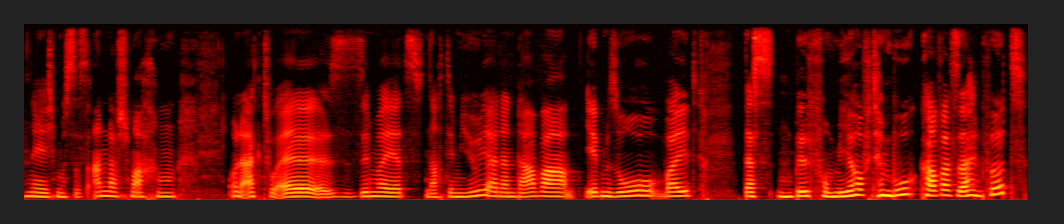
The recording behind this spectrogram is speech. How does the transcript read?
nee, ich muss das anders machen. Und aktuell sind wir jetzt, nachdem Julia dann da war, eben so weit, dass ein Bild von mir auf dem Buchcover sein wird.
